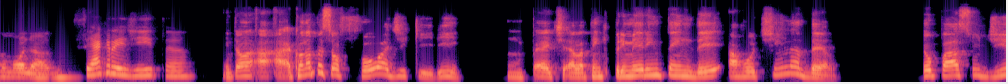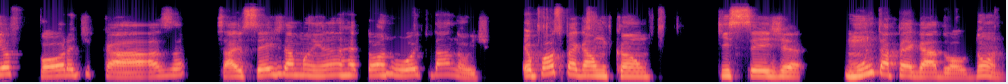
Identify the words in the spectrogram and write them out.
no molhado. Você acredita? Então, a- a- quando a pessoa for adquirir um pet, ela tem que primeiro entender a rotina dela. Eu passo o dia fora de casa, saio seis da manhã, retorno oito da noite. Eu posso pegar um cão que seja muito apegado ao dono?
